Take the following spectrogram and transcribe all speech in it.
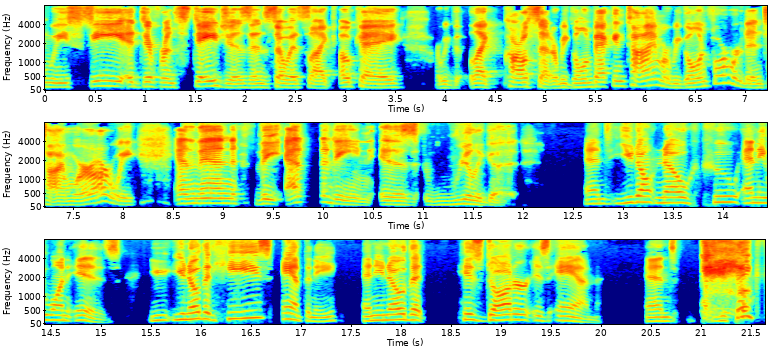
we see at different stages. And so it's like okay are we like carl said are we going back in time? Are we going forward in time? Where are we? And then the editing is really good. And you don't know who anyone is. You you know that he's anthony and you know that his daughter is anne and you think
